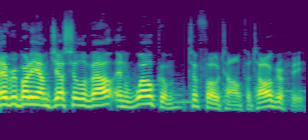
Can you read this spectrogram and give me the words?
Hey everybody, I'm Jesse Laval and welcome to Photon Photography.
